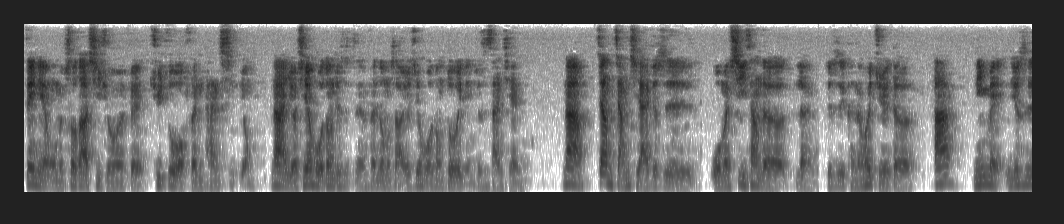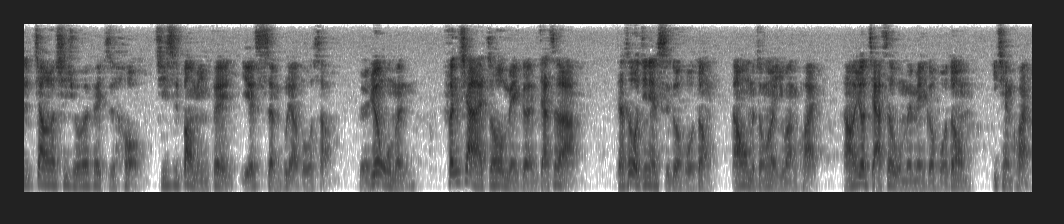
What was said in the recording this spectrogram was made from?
这一年我们收到的系学会费去做分摊使用。那有些活动就是只能分这么少，有些活动多一点就是三千。那这样讲起来，就是我们系上的人，就是可能会觉得啊，你每你就是交了系学会费之后，其实报名费也省不了多少，对，因为我们分下来之后，每个人假设啊，假设我今年十个活动，然后我们总共有一万块，然后又假设我们每个活动一千块，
